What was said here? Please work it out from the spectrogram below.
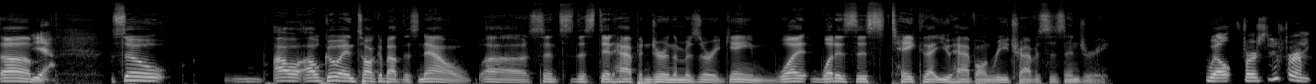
Um, yeah, So I'll I'll go ahead and talk about this now, uh, since this did happen during the Missouri game. What what is this take that you have on Reed Travis's injury? well, first and firm,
